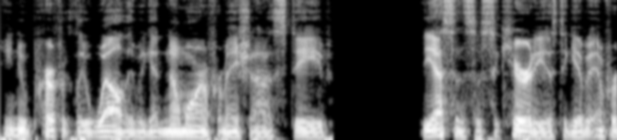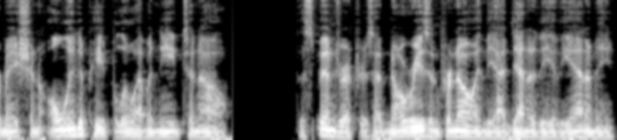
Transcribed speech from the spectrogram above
He knew perfectly well they would get no more information out of Steve. The essence of security is to give information only to people who have a need to know. The Spindrifters had no reason for knowing the identity of the enemy,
